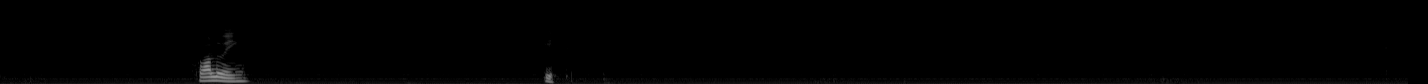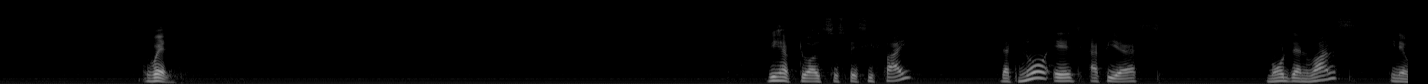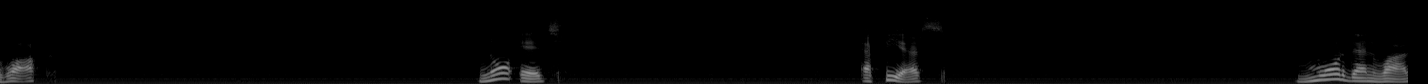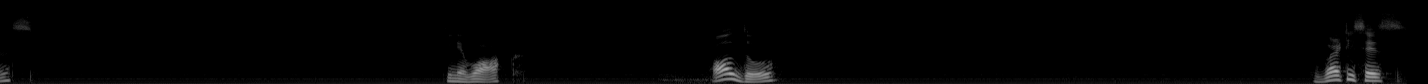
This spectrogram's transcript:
following it. Well. We have to also specify that no edge appears more than once in a walk no edge appears more than once in a walk, although vertices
